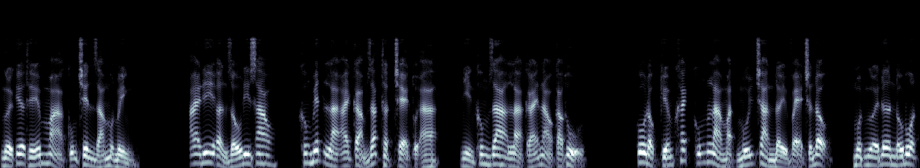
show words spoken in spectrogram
người kia thế mà cũng trên giá một mình. Ai đi ẩn giấu đi sao? Không biết là ai cảm giác thật trẻ tuổi à nhìn không ra là cái nào cao thủ. Cô độc kiếm khách cũng là mặt mũi tràn đầy vẻ chấn động, một người đơn đấu bột,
